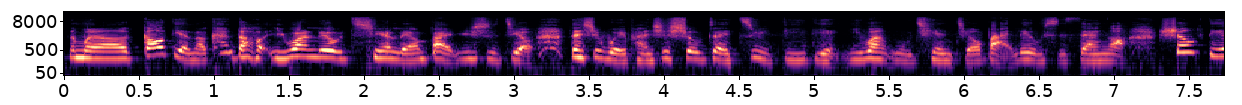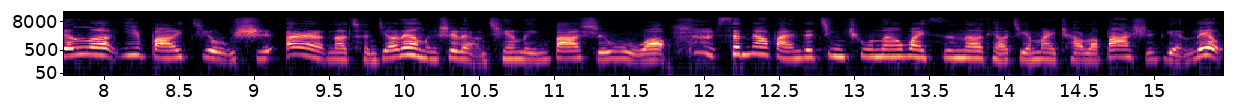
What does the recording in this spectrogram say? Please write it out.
那么高点呢看到了一万六千两百一十九，但是尾盘是收在最。低点一万五千九百六十三啊，收跌了一百九十二，那成交量呢是两千零八十五啊。三大盘的进出呢，外资呢调节卖超了八十点六，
